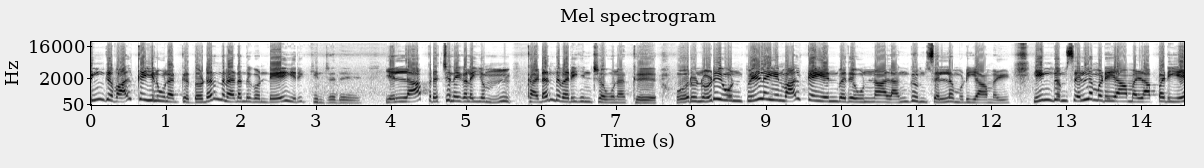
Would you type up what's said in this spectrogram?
இங்கு வாழ்க்கையில் உனக்கு தொடர்ந்து நடந்து கொண்டே இருக்கின்றது. எல்லா பிரச்சனைகளையும் கடந்து வருகின்ற உனக்கு. ஒரு நொடி உன் பிள்ளையின் வாழ்க்கை என்பது உன்னால் அங்கும் செல்ல முடியாமல் இங்கும் செல்ல முடியாமல் அப்படியே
